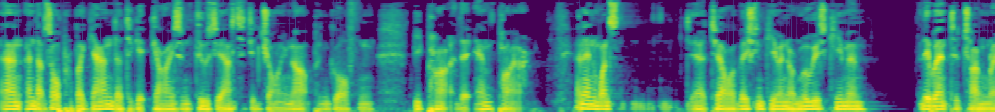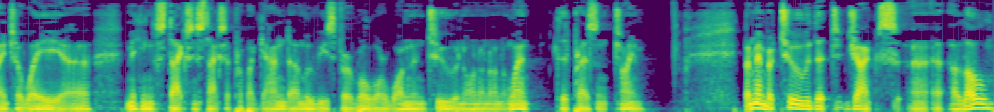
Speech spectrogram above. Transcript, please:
And, and that's all propaganda to get guys enthusiastic to join up and go off and be part of the empire. And then once uh, television came in or movies came in, they went to town right away, uh, making stacks and stacks of propaganda movies for World War One and Two and on and on it went to the present time. But remember too that Jacques uh, Ellul,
